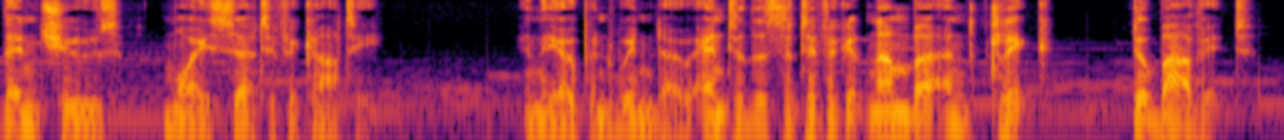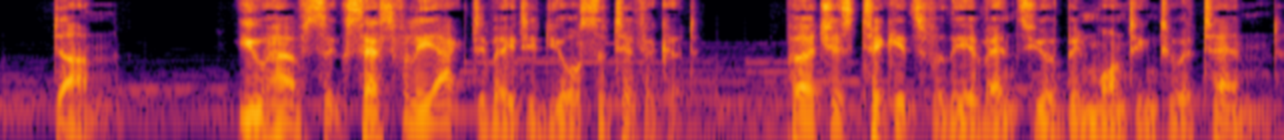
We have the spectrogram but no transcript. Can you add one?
then choose Moi Certificati. In the opened window, enter the certificate number and click Dobavit. Done. You have successfully activated your certificate. Purchase tickets for the events you have been wanting to attend.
